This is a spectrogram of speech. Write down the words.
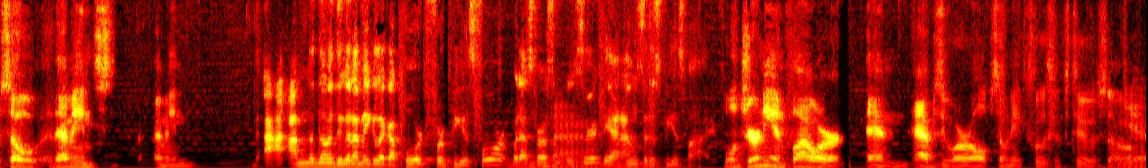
so that means I mean I, I'm not know if they're gonna make like a port for PS4, but as far as I'm concerned, they announced it as PS5. well Journey and Flower and Abzu are all Sony exclusives too. So yeah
